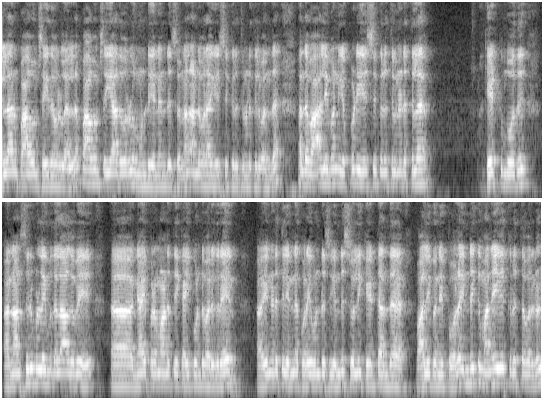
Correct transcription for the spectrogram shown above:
எல்லாரும் பாவம் செய்தவர்கள் அல்ல. பாவம் செய்யாதவர்களும் உண்டு என்னென்று சொன்னால் ஆண்டவராக இயேசு கிறிஸ்துவனிடத்தில் வந்த அந்த வாலிபன் எப்படி இயேசு கிறிஸ்துவனிடத்தில் கேட்கும்போது நான் சிறுபிள்ளை முதலாகவே நியாயப்பிரமாணத்தை கை கொண்டு வருகிறேன். என்னிடத்தில் என்ன குறை உண்டு என்று சொல்லி கேட்ட அந்த வாலிபனைப் போல இன்றைக்கும் அநேக கிறிஸ்தவர்கள்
